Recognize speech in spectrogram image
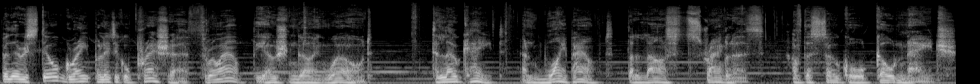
But there is still great political pressure throughout the ocean going world to locate and wipe out the last stragglers of the so called Golden Age.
